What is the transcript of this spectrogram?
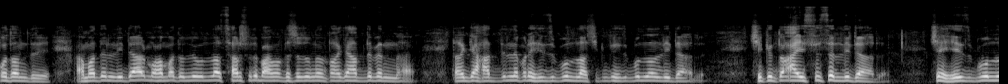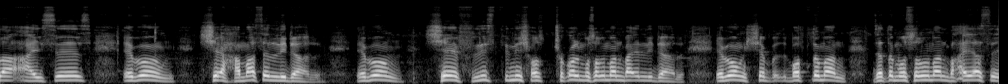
প্রধানদের, আমাদের লিডার মোহাম্মদ উল্লিউল্লাহ স্যার শুধু বাংলাদেশের জন্য তাকে হাত দেবেন না। তাকে হাত দিলে পরে হিজবুল্লাহ, সে কিন্তু হিজবুল্লাহ লিডার, সে কিন্তু আইসিসের লিডার। সে হিজবুল্লাহ, আইসিস এবং সে হামাসের লিডার এবং সে ফিলিস্তিনি সকল মুসলমান ভাইয়ের লিডার এবং সে বর্তমান যাতে মুসলমান ভাই আছে,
